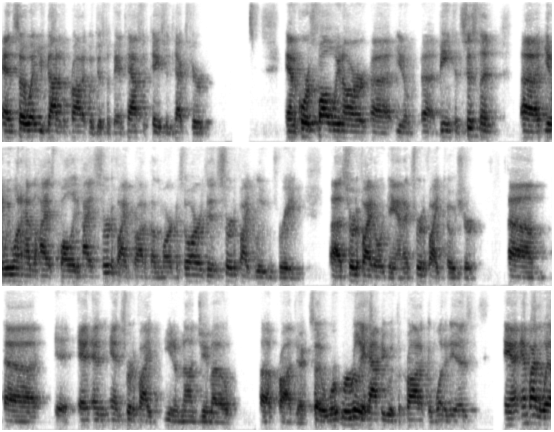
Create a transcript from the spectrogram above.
And so what you've got is a product with just a fantastic taste and texture. And of course, following our, uh, you know, uh, being consistent, uh, you know, we want to have the highest quality, highest certified product on the market. So ours is certified gluten-free, uh, certified organic, certified kosher um, uh, and, and certified, you know, non-GMO uh, project. So we're, we're really happy with the product and what it is. And, and by the way,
